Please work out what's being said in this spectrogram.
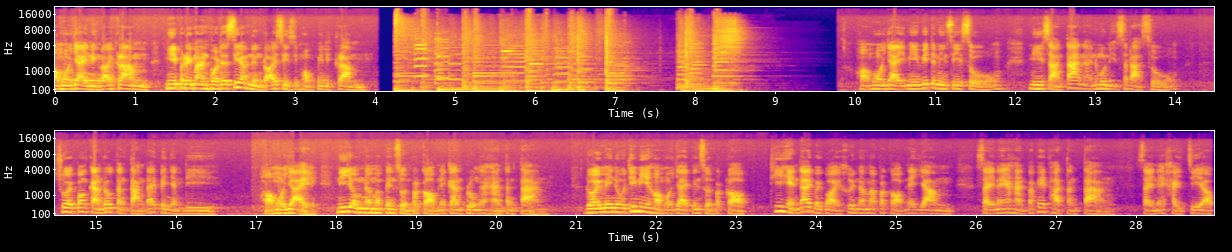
หอมหัวใหญ่ 100 กรัม มีปริมาณโพแทสเซียม 146 มิลลิกรัมหอมหัวใหญ่มีวิตามินซีสูง มีสารต้านอนุมูลอิสระสูง ช่วยป้องกันโรคต่างๆ ได้เป็นอย่างดี หอมหัวใหญ่นิยมนำมาเป็นส่วนประกอบในการปรุงอาหารต่างๆ โดยเมนูที่มีหอมหัวใหญ่เป็นส่วนประกอบ ที่เห็นได้บ่อยๆ คือนำมาประกอบในยำ ใส่ในอาหารประเภทผัดต่างๆ ใส่ในไข่เจียว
